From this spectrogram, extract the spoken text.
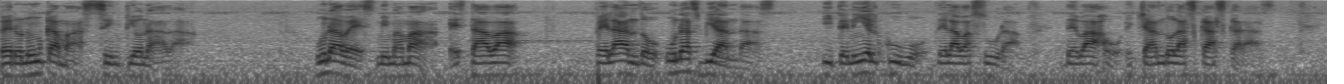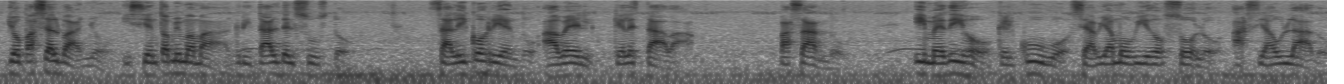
pero nunca más sintió nada. Una vez mi mamá estaba pelando unas viandas y tenía el cubo de la basura debajo echando las cáscaras. Yo pasé al baño y siento a mi mamá gritar del susto. Salí corriendo a ver qué le estaba pasando y me dijo que el cubo se había movido solo hacia un lado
